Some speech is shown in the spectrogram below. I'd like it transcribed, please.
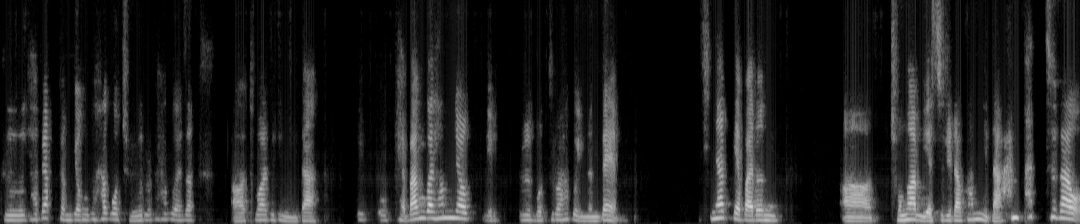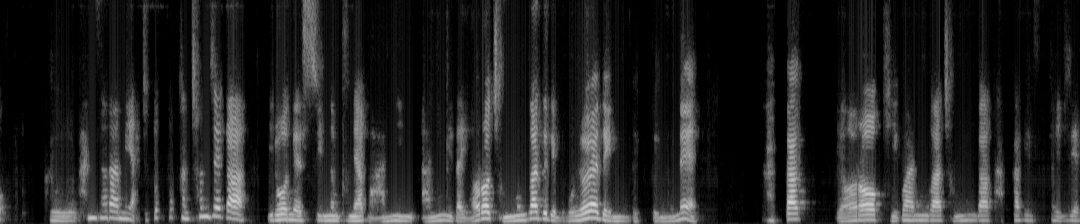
그 협약 변경도 하고 조율을 하고 해서 어, 도와드립니다. 그리고 개방과 협력을 모토로 하고 있는데 신약 개발은 어, 종합 예술이라고 합니다. 한 파트가 그 한 사람이 아주 똑똑한 천재가 이루어낼 수 있는 분야가 아니, 아닙니다. 여러 전문가들이 모여야 되는 거기 때문에 각각 여러 기관과 전문가 각각에서 이제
